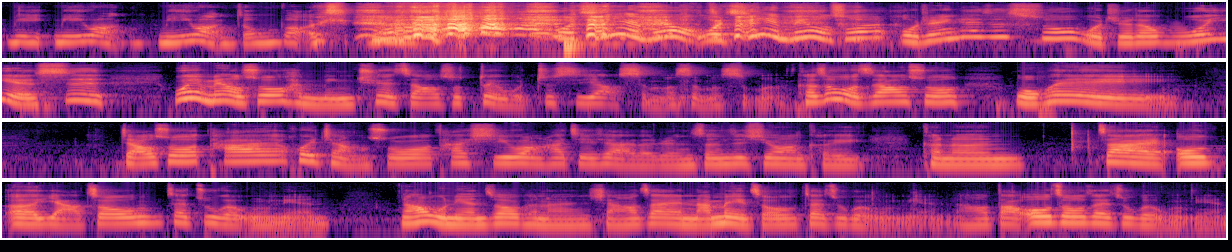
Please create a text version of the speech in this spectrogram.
迷迷惘迷惘中，不好意思，我其实也没有，我其实也没有说，我觉得应该是说，我觉得我也是，我也没有说很明确知道说，对我就是要什么什么什么。可是我知道说，我会，假如说他会讲说，他希望他接下来的人生是希望可以可能。在欧呃亚洲再住个五年，然后五年之后可能想要在南美洲再住个五年，然后到欧洲再住个五年，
